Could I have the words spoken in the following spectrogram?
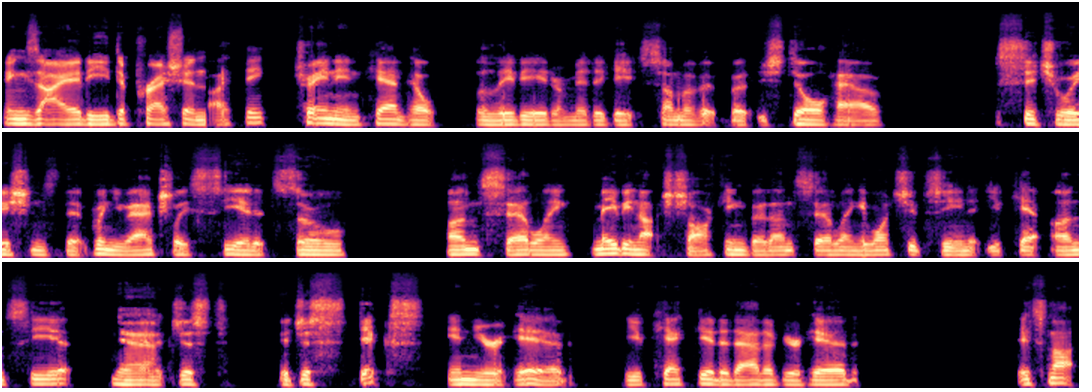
anxiety, depression. I think training can help alleviate or mitigate some of it, but you still have situations that when you actually see it, it's so unsettling, maybe not shocking, but unsettling. And once you've seen it, you can't unsee it. Yeah. And it just, it just sticks in your head. You can't get it out of your head. It's not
